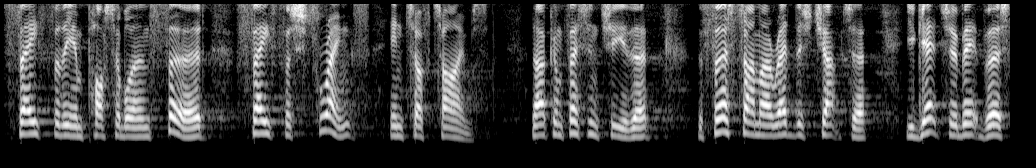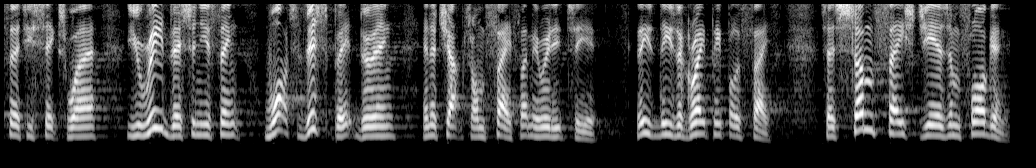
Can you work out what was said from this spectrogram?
faith for the impossible, and third, faith for strength in tough times. Now, confessing to you that the first time I read this chapter, you get to a bit, verse 36, where you read this and you think, what's this bit doing in a chapter on faith? Let me read it to you. These, these are great people of faith. It says, Some faced jeers and flogging,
